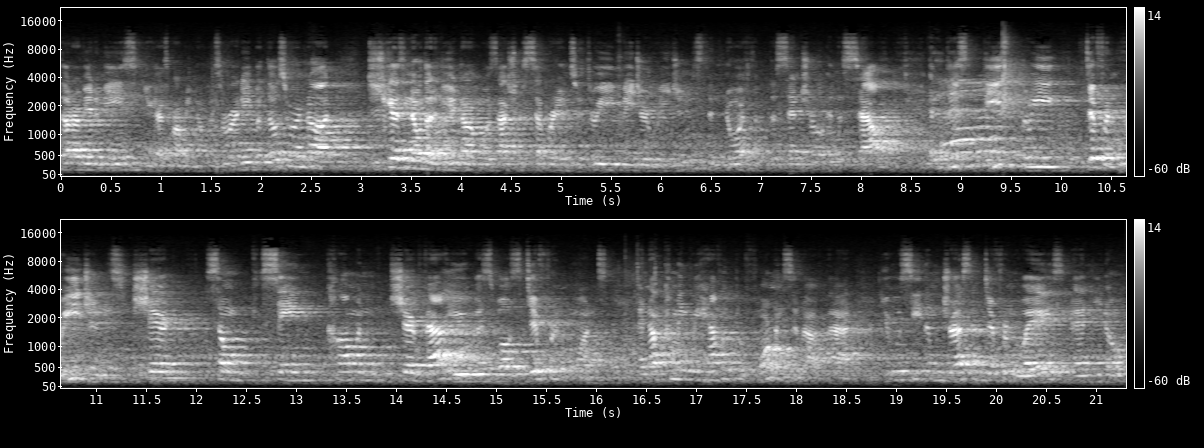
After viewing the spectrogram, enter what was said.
that are Vietnamese, you guys probably know this already, but those who are not, did you guys know that Vietnam was actually separated into three major regions, the north, the central, and the south? And this, these three different regions shared some same common shared value as well as different ones. And upcoming, we have a performance about that. You will see them dressed in different ways and, you know,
